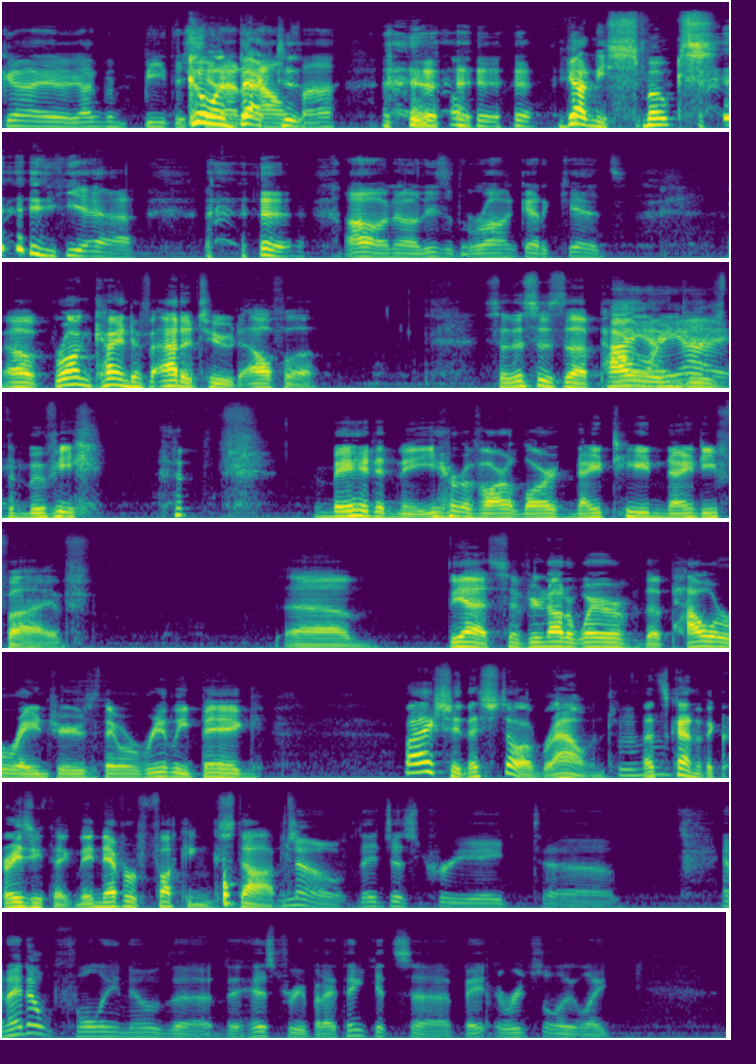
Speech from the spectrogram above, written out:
Go, I'm gonna beat the Going shit out back of to- Alpha. you got any smokes? yeah. oh no, these are the wrong kind of kids. oh, wrong kind of attitude, Alpha. So this is uh, Power Aye, aye, Rangers, aye. the movie made in the year of our Lord 1995. Um, yeah. So if you're not aware of the Power Rangers, they were really big. Well, actually, they're still around. Mhm. That's kind of the crazy thing. They never fucking stopped. No, they just create. Uh, and I don't fully know the the history, but I think it's uh, ba- originally like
